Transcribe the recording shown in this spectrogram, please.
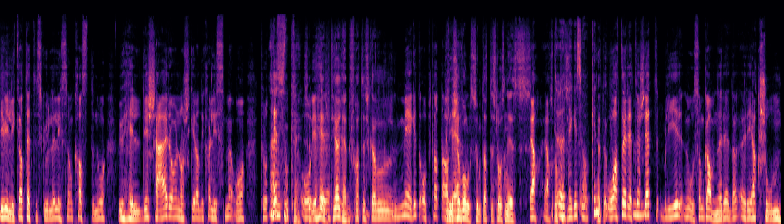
De ville ikke at dette skulle liksom kaste noe uheldig skjær over norsk radikalisme og protest. Okay. så de er hele tida redd for at det skal meget opptatt av bli så voldsomt at det slås ned? Ja, ja. At det ødelegger saken. Og at det rett og slett blir noe som gagner reaksjonen.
